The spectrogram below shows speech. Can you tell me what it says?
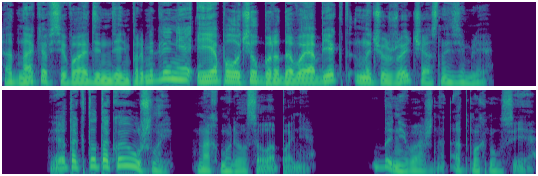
Однако всего один день промедления, и я получил бородовой объект на чужой частной земле. «Это кто такой ушлый?» — нахмурился Лопаня. «Да неважно», — отмахнулся я.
